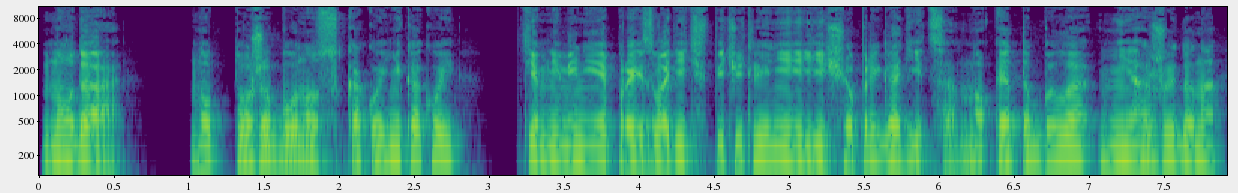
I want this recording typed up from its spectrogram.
Ну да, но тоже бонус какой-никакой. Тем не менее, производить впечатление еще пригодится, но это было неожиданно.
